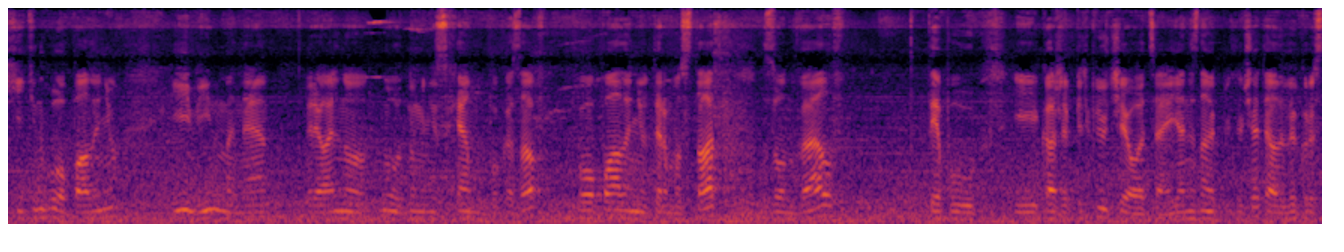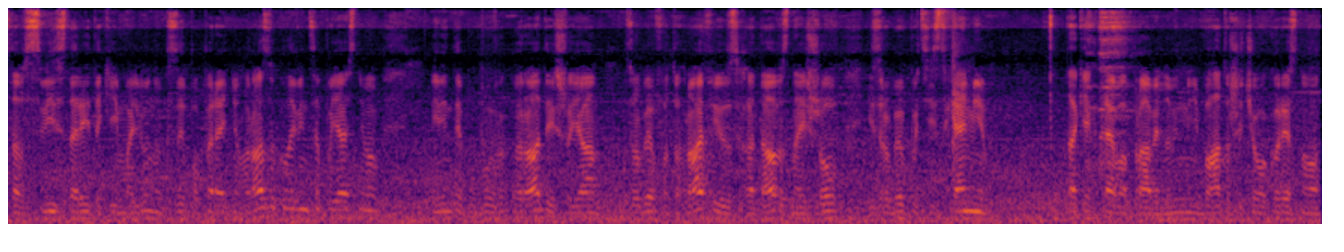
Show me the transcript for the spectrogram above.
хітінгу, опаленню. І він мене реально ну, одну мені схему показав по опаленню, термостат, зон valve, типу, і каже, підключи оце. Я не знаю, як підключити, але використав свій старий такий малюнок з попереднього разу, коли він це пояснював. І він, типу, був радий, що я зробив фотографію, згадав, знайшов і зробив по цій схемі так, як треба правильно. Він мені багато ще чого корисного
